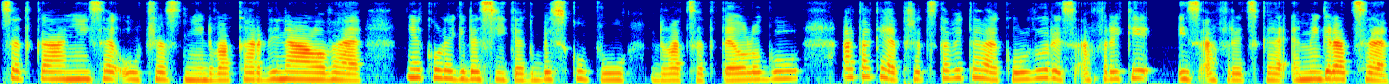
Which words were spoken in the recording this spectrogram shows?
Setkání se účastní dva kardinálové, několik desítek biskupů, 20 teologů a také představitelé kultury z Afriky i z africké emigrace.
